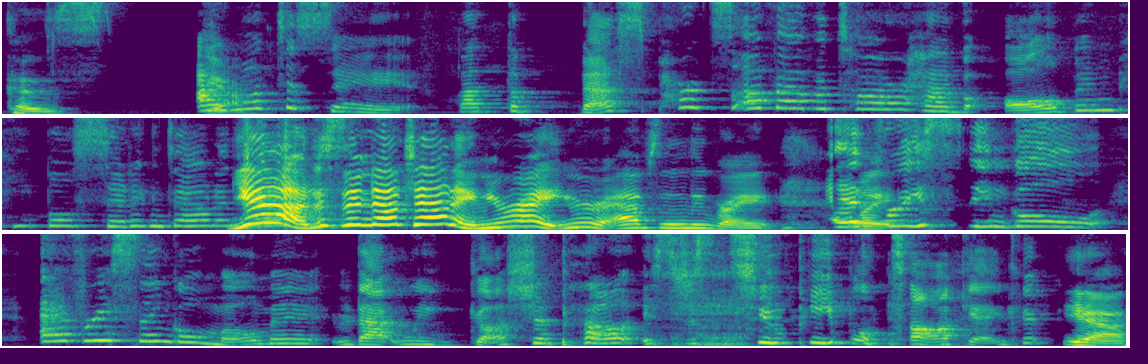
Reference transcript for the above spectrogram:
because I want to say that the best parts of Avatar have all been people sitting down and yeah just sitting down chatting you're right you're absolutely right like- every single every single moment that we gush about is just two people talking. Yeah,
